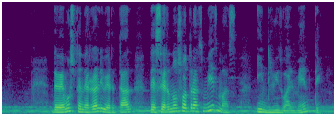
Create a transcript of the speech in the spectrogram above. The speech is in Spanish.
Debemos tener la libertad de ser nosotras mismas individualmente.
